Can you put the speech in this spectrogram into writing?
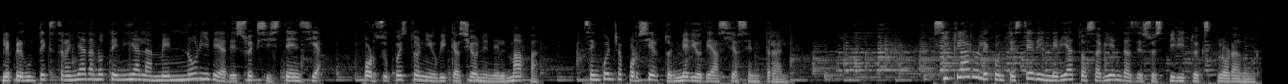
Le pregunté extrañada, no tenía la menor idea de su existencia, por supuesto ni ubicación en el mapa. Se encuentra, por cierto, en medio de Asia Central. Sí, claro, le contesté de inmediato a sabiendas de su espíritu explorador,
